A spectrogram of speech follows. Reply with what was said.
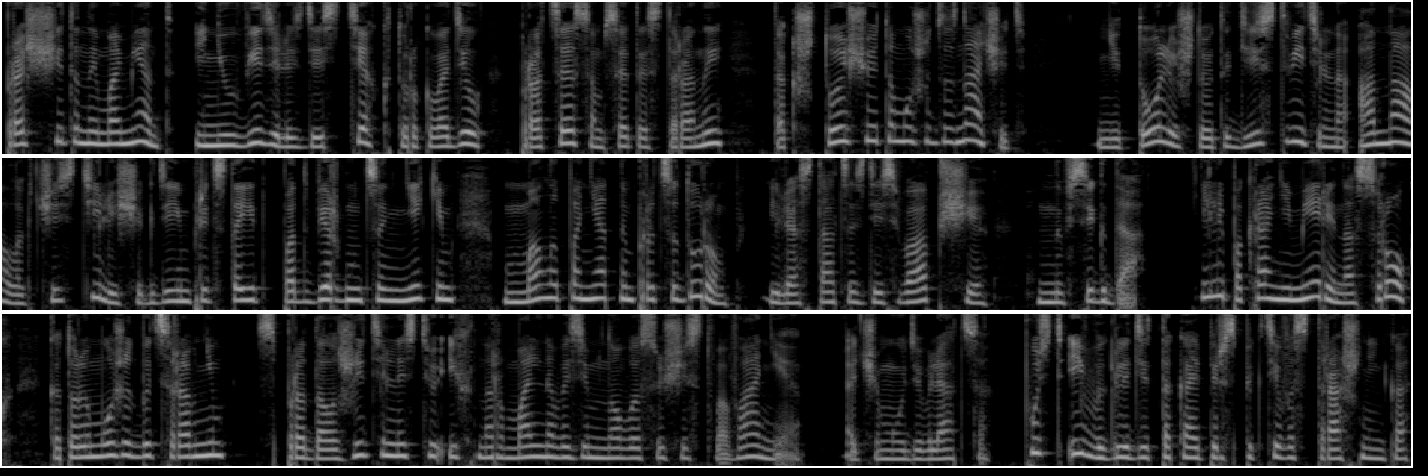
просчитанный момент и не увидели здесь тех, кто руководил процессом с этой стороны, так что еще это может значить? Не то ли, что это действительно аналог чистилища, где им предстоит подвергнуться неким малопонятным процедурам или остаться здесь вообще – навсегда. Или, по крайней мере, на срок, который может быть сравним с продолжительностью их нормального земного существования. А чему удивляться? Пусть и выглядит такая перспектива страшненько,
